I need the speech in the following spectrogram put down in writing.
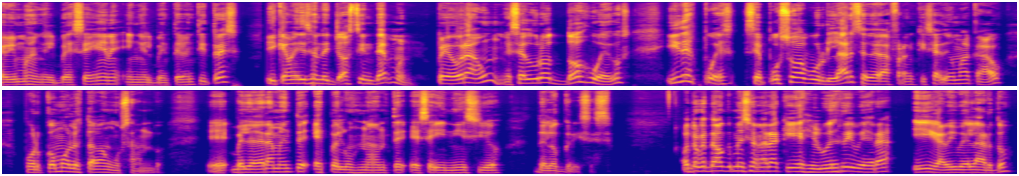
que vimos en el BCN en el 2023. ¿Y qué me dicen de Justin Demon? Peor aún, ese duró dos juegos y después se puso a burlarse de la franquicia de Macao por cómo lo estaban usando. Eh, verdaderamente espeluznante ese inicio de los grises. Otro que tengo que mencionar aquí es Luis Rivera y Gaby Velardo.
